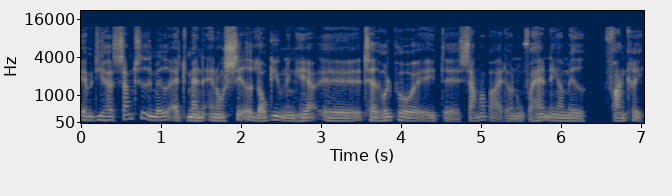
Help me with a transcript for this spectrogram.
Jamen, de har samtidig med, at man annoncerede lovgivningen her, øh, taget hul på et øh, samarbejde og nogle forhandlinger med Frankrig.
